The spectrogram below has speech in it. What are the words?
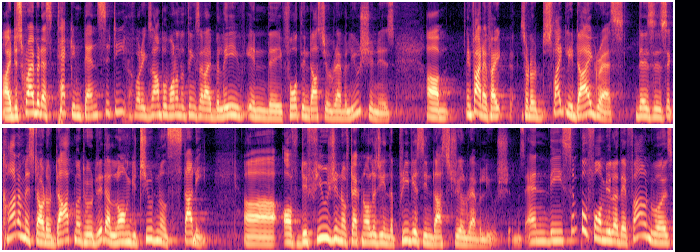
I describe it as tech intensity. For example, one of the things that I believe in the fourth industrial revolution is um, in fact, if I sort of slightly digress, there's this economist out of Dartmouth who did a longitudinal study uh, of diffusion of technology in the previous industrial revolutions. And the simple formula they found was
